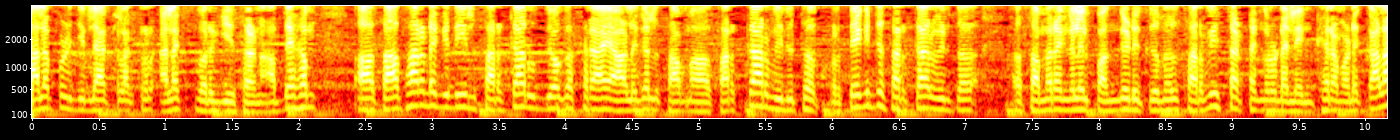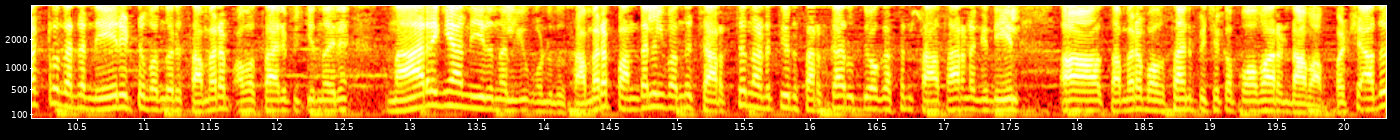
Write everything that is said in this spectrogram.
ആലപ്പുഴ ജില്ലാ കളക്ടർ അലക്സ് വർഗീസാണ്. അദ്ദേഹം സാധാരണഗതിയിൽ സർക്കാർ ഉദ്യോഗസ്ഥരായ ആളുകൾ സർക്കാർ വിരുദ്ധ പ്രത്യേകിച്ച് സർക്കാർ വിരുദ്ധ സമരങ്ങളിൽ പങ്കെടുക്കുന്നത് സർവീസ് ചട്ടങ്ങളുടെ ലംഘനമാണ്. കളക്ടർ തന്നെ നേരിട്ട് വന്നൊരു ഒരു സമരം അവസാനിപ്പിക്കുന്നതിന് നാരങ്ങാ നീര് സമര പന്തലിൽ വന്ന് ചർച്ച നടത്തിയ ഒരു സർക്കാർ ഉദ്യോഗസ്ഥൻ സാധാരണഗതിയിൽ സമരം അവസാനിപ്പിച്ചൊക്കെ പോവാറുണ്ടാവാം. പക്ഷെ അത്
